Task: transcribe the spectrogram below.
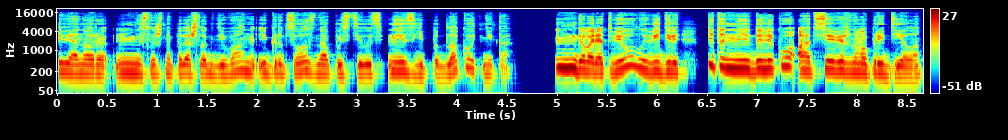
Элеонора неслышно подошла к дивану и грациозно опустилась на изгиб подлокотника. «Говорят, Виолу видели где-то недалеко от северного предела.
